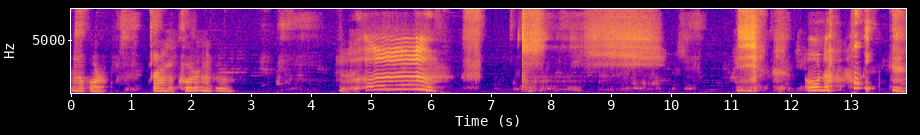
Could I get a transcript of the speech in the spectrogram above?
In a car. Driving a car in a car. oh no.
